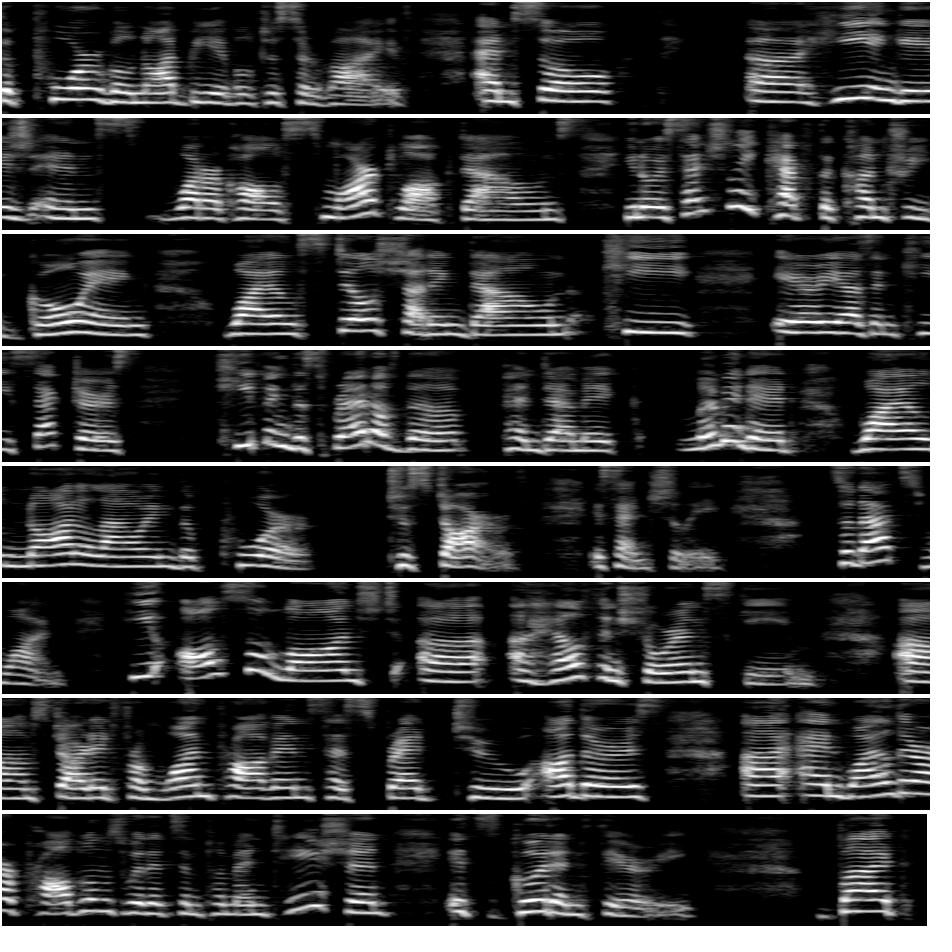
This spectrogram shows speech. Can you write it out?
the poor will not be able to survive. And so uh, he engaged in what are called smart lockdowns, you know, essentially kept the country going while still shutting down key areas and key sectors, keeping the spread of the pandemic limited while not allowing the poor to starve, essentially. So that's one. He also launched a, a health insurance scheme, um, started from one province, has spread to others. Uh, and while there are problems with its implementation, it's good in theory. But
